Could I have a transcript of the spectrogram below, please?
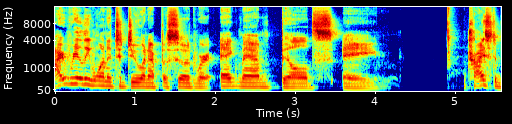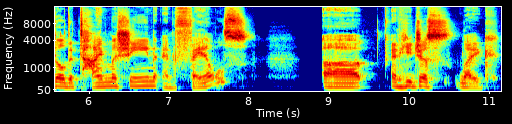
I really wanted to do an episode where Eggman builds a tries to build a time machine and fails. Uh and he just like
